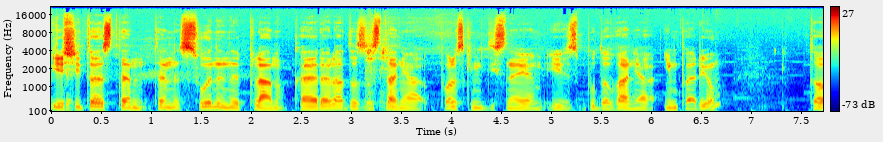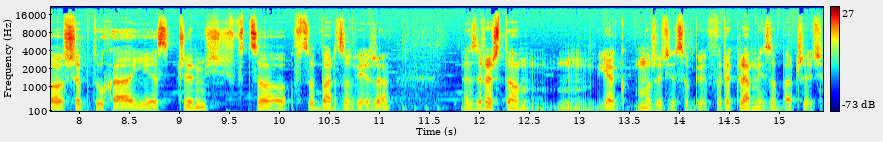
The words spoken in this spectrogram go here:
jeśli to jest ten, ten słynny plan KRL-a do zostania polskim Disneyem i zbudowania imperium, to Szeptucha jest czymś, w co, w co bardzo wierzę. Zresztą, mm, jak możecie sobie w reklamie zobaczyć,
